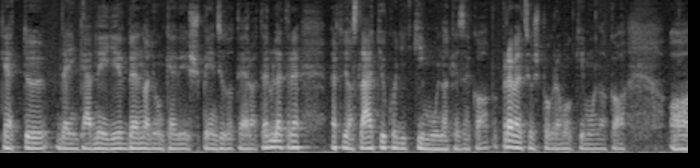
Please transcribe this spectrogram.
kettő, de inkább négy évben nagyon kevés pénz jutott erre a területre, mert hogy azt látjuk, hogy így kimúlnak ezek a prevenciós programok, kimúlnak a, a,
